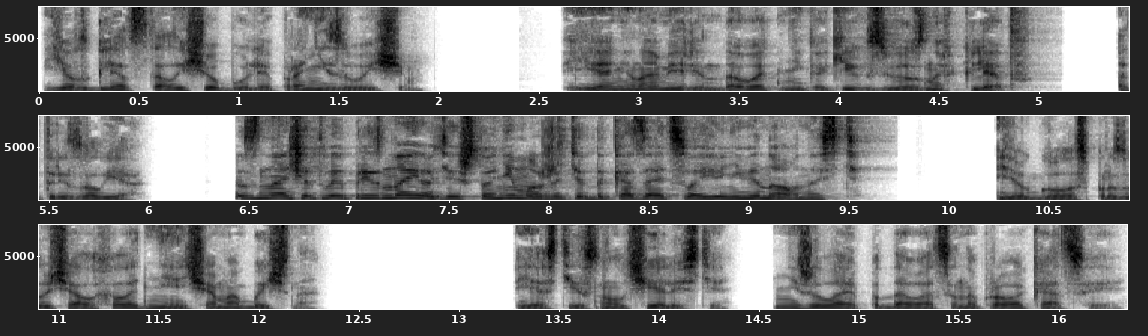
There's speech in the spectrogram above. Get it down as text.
Ее взгляд стал еще более пронизывающим. «Я не намерен давать никаких звездных клятв», отрезал я. «Значит, вы признаете, что не можете доказать свою невиновность?» Ее голос прозвучал холоднее, чем обычно. Я стиснул челюсти, не желая поддаваться на провокации,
